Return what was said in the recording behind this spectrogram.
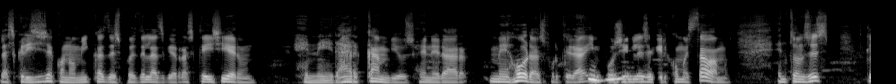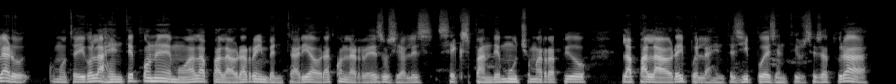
las crisis económicas después de las guerras que hicieron, generar cambios, generar mejoras, porque era imposible seguir como estábamos. Entonces, claro, como te digo, la gente pone de moda la palabra reinventar y ahora con las redes sociales se expande mucho más rápido la palabra y pues la gente sí puede sentirse saturada,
